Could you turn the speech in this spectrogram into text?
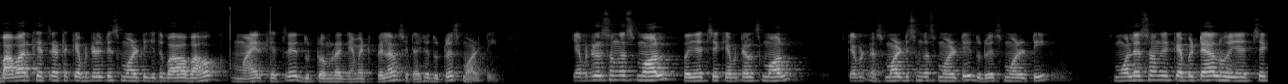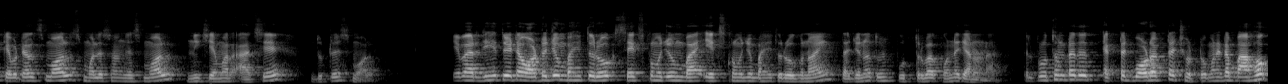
বাবার ক্ষেত্রে একটা ক্যাপিটাল টি স্মল টি, যেহেতু বাবা বাহক, মায়ের ক্ষেত্রে দুটো আমরা গ্যামেট পেলাম, সেটা হচ্ছে দুটো স্মল টি। ক্যাপিটাল সঙ্গে স্মল হয়ে যাচ্ছে, ক্যাপিটাল স্মল ক্যাপিটাল স্মল টির সঙ্গে স্মল টি দুটো স্মল টি স্মলের সঙ্গে ক্যাপিটাল হয়ে যাচ্ছে ক্যাপিটাল স্মল স্মলের সঙ্গে স্মল নিচে আমার আছে দুটো স্মল এবার যেহেতু এটা অটোজোম বাহিত রোগ সেক্স ক্রোমোজোম বা এক্স ক্রোমোজোম বাহিত রোগ নয়, তার জন্য তুমি পুত্র বা কন্যা জানো না। তাহলে প্রথমটাতে একটা বড় একটা ছোট মানে এটা বাহক,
